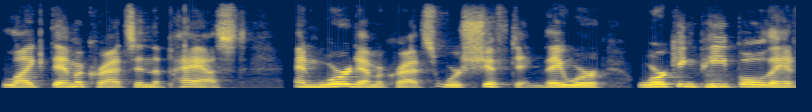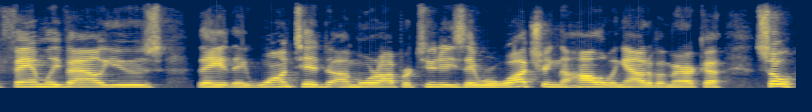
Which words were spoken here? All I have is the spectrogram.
like Democrats in the past and were Democrats were shifting. They were working hmm. people. They had family values. They they wanted uh, more opportunities. They were watching the hollowing out of America. So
